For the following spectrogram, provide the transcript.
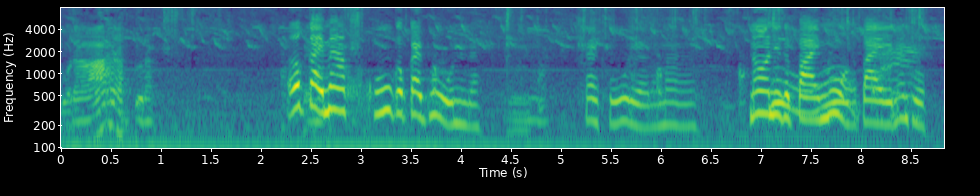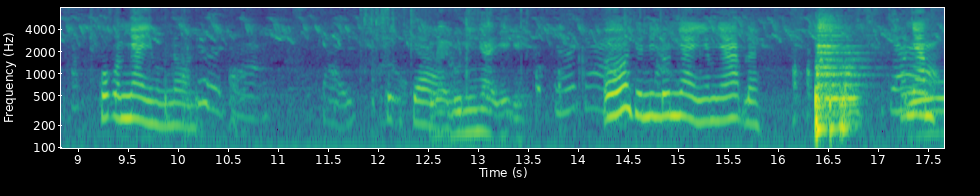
บัวดานะตัวนะเออไก่มาคู่กับไก่ผู้นี่แหละไก่คู่เดียวนะมา นอนนี่จะไปม่วงไปนั่นถูกพวกลำไยผมนอนตุ๊กจ้าตัวนี้รุ่นนี้ใหญ่อีกนี่เออจนนี่รุ่นใหญ่ยำยับๆเลยมันยโอ้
